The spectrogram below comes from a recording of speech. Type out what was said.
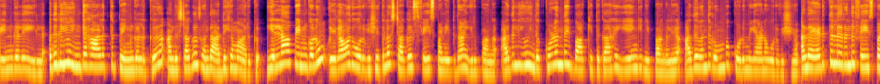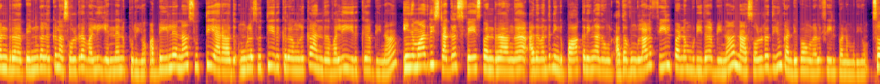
பெண்களே இல்லை. அதுலேயும் இந்த காலத்து பெண்களுக்கு அந்த ஸ்ட்ரகிள்ஸ் வந்து அதிகமாக இருக்குது எல்லா பெண்களும் ஏதாவது ஒரு விஷயத்தில் ஸ்ட்ரகிள்ஸ் ஃபேஸ் பண்ணிட்டு தான் இருப்பாங்க. அதுலேயும் இந்த குழந்தை பாக்கியத்துக்காக ஏங்கி நிற்பாங்க இல்லையா? அது வந்து ரொம்ப கொடுமையான ஒரு விஷயம். அந்த இடத்துல இருந்து ஃபேஸ் பண்ணுற பெண்களுக்கு நான் சொல்கிற வழி என்னன்னு புரியும். அப்படி இல்லைன்னா சுற்றி யாராவது உங்களை சுற்றி இருக்கிறவங்களுக்கு அந்த வழி இருக்குது அப்படின்னா இந்த மாதிரி ஸ்ட்ரகிள்ஸ் ஃபேஸ் பண்ணுறாங்க அதை வந்து நீங்கள் பார்க்குறீங்க அது அதை உங்களால் ஃபீல் பண்ண முடியுது அப்படின்னா நான் சொல்கிறதையும் கண்டிப்பாக உங்களால் ஃபீல் பண்ண முடியும். ஸோ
